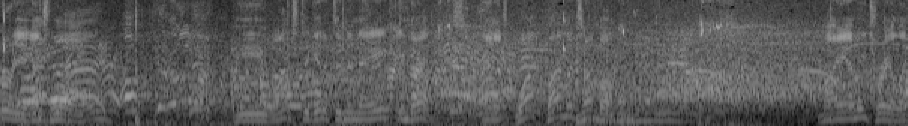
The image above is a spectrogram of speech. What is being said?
Curry against Wall. He wants to get it to Nene and does. And it's blocked by Mutombo. Miami trailing.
